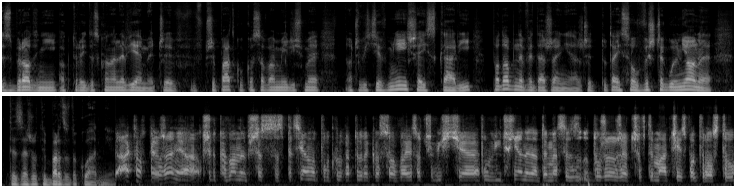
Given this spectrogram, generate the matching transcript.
zbrodni, o której doskonale wiemy. Czy w, w przypadku Kosowa mieliśmy oczywiście oczywiście w mniejszej skali podobne wydarzenia? Czy tutaj są wyszczególnione te zarzuty bardzo dokładnie? Akt oskarżenia przygotowany przez specjalną prokuraturę Kosowa jest oczywiście upubliczniony, natomiast dużo rzeczy w tym akcie jest po prostu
